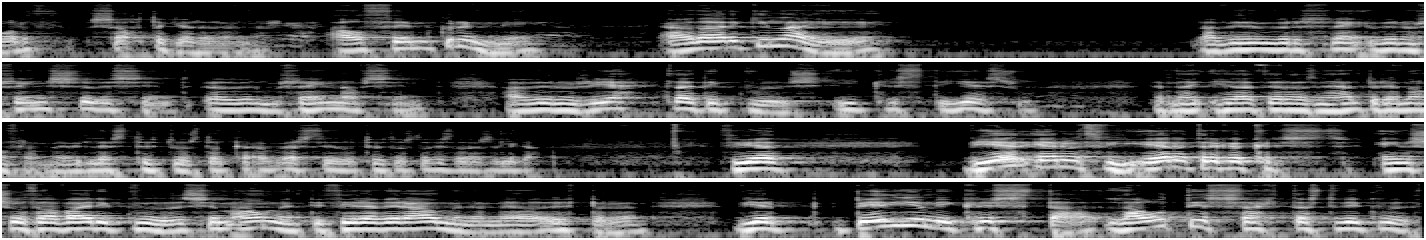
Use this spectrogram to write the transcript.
orð sáttagjörðunar. Á þeim grunni, ef það er ekki lægi, að við erum hreinsu við synd, að við erum hrein af synd, að við erum réttlæti Guðs í Kristi Jésu. Hérna, þetta er það sem heldur hérna áfram, ef við lesum 20. versið og 21. versið líka. Því að við erum því, erum drega Krist, eins og það væri Guð sem ámyndi því að við erum ámyndum eða uppörfum. Við byggjum í Kristað, látið sættast við Guð.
